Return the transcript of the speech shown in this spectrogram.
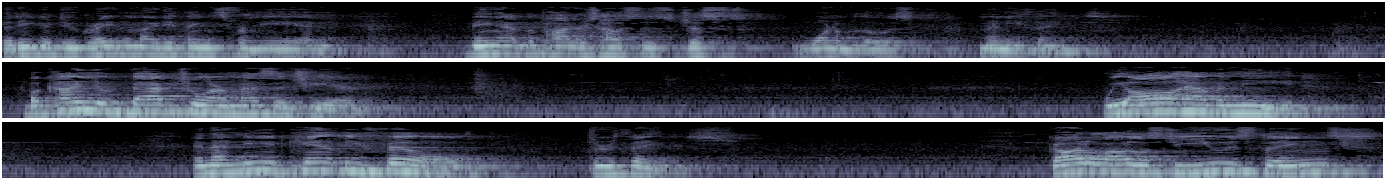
that he could do great and mighty things for me, and being at the potter's house is just one of those many things. But kind of back to our message here. We all have a need. And that need can't be filled through things. God allows us to use things.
